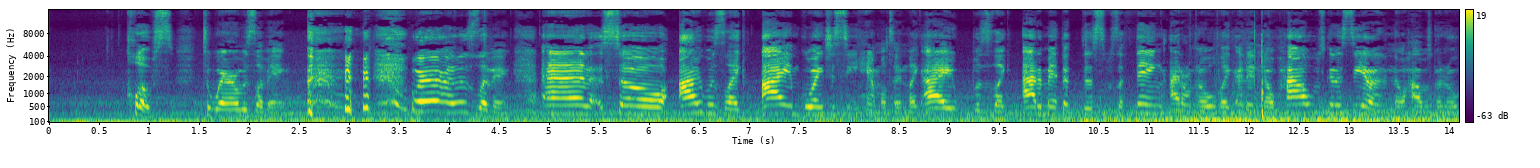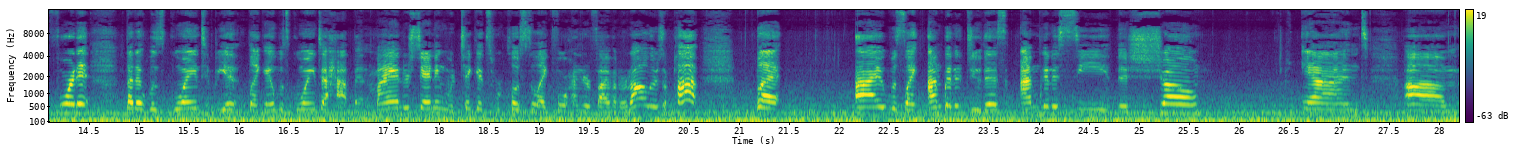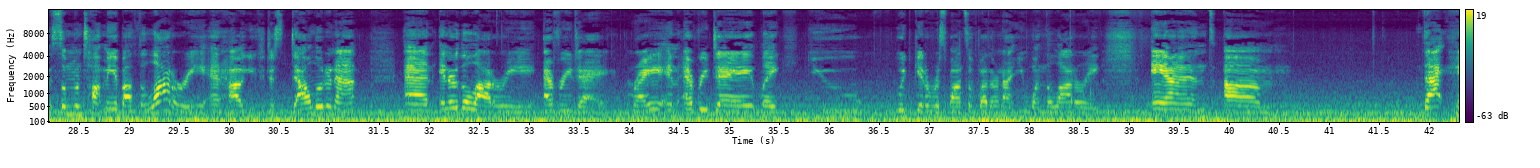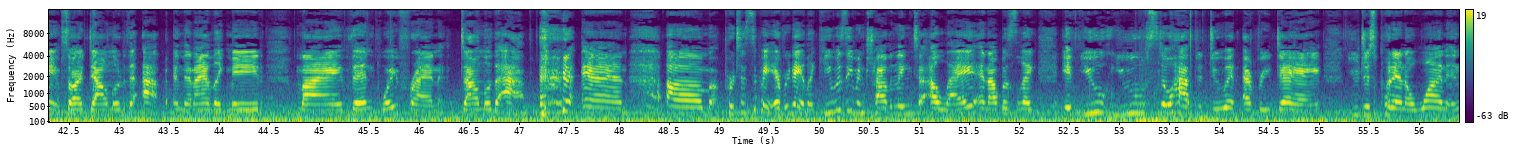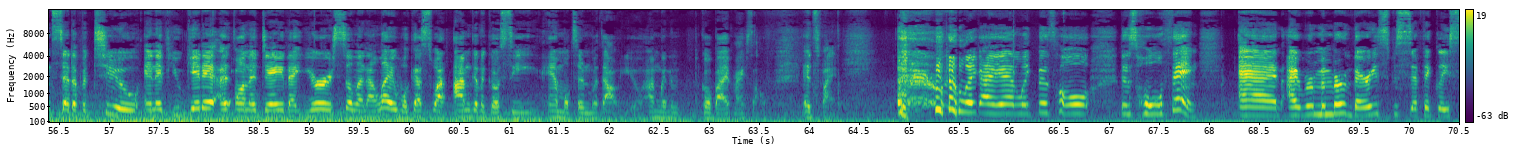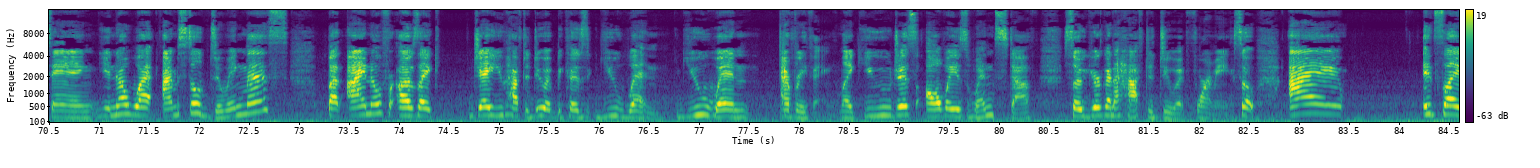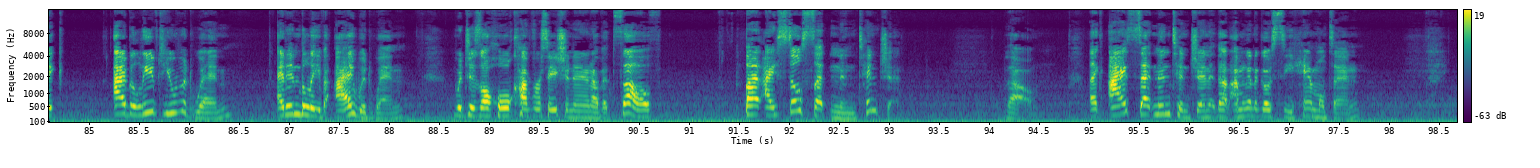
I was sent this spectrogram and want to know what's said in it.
close to where I was living. where I was living. And so I was like, I am going to see Hamilton. Like, I was like adamant that this was a thing. I don't know, like, I didn't know how I was going to see it. I didn't know how I was going to afford it, but it was going to be, like, it was going to happen. My understanding were tickets were close to like $400, $500 a pop, but I was like, I'm going to do this. I'm going to see this show and um, someone taught me about the lottery and how you could just download an app and enter the lottery every day, right? And every day, like you would get a response of whether or not you won the lottery. And um, that came. So I downloaded the app and then I like made my then boyfriend download the app and um, participate every day. Like he was even traveling to LA and I was like, if you, you still have to do it every day, you just put in a one instead of a two. And if you get it on a day that you're still in LA, well, guess what? I'm to go see Hamilton without you. I'm to go by myself. It's fine. like I had like this whole this whole thing. And I remember very specifically saying, you know what, I'm still doing this, but I know for, I was like, Jay, you have to do it because you win. You win everything. Like you just always win stuff. So you're going to have to do it for me. So I, it's like, I believed you would win. I didn't believe I would win, which is a whole conversation in and of itself. But I still set an intention, though. Like I set an intention that I'm going to go see Hamilton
